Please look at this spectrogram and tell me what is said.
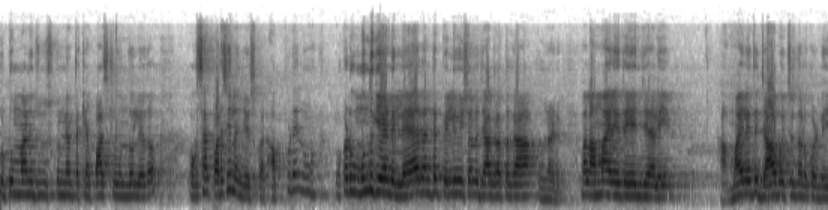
కుటుంబాన్ని చూసుకునేంత కెపాసిటీ ఉందో లేదో ఒకసారి పరిశీలన చేసుకోవాలి. అప్పుడే నువ్వు ఒకడు ముందుకు గేయండి లేదంటే పెళ్ళి విషయంలో జాగ్రత్తగా ఉన్నాడు. మళ్ళీ అమ్మాయిలు అయితే ఏం చేయాలి? అమ్మాయిలు అయితే జాబ్ వచ్చింది అనుకోండి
